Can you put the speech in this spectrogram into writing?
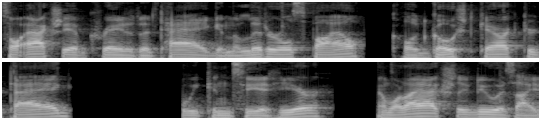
So I actually have created a tag in the literals file called ghost character tag. We can see it here. And what I actually do is I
